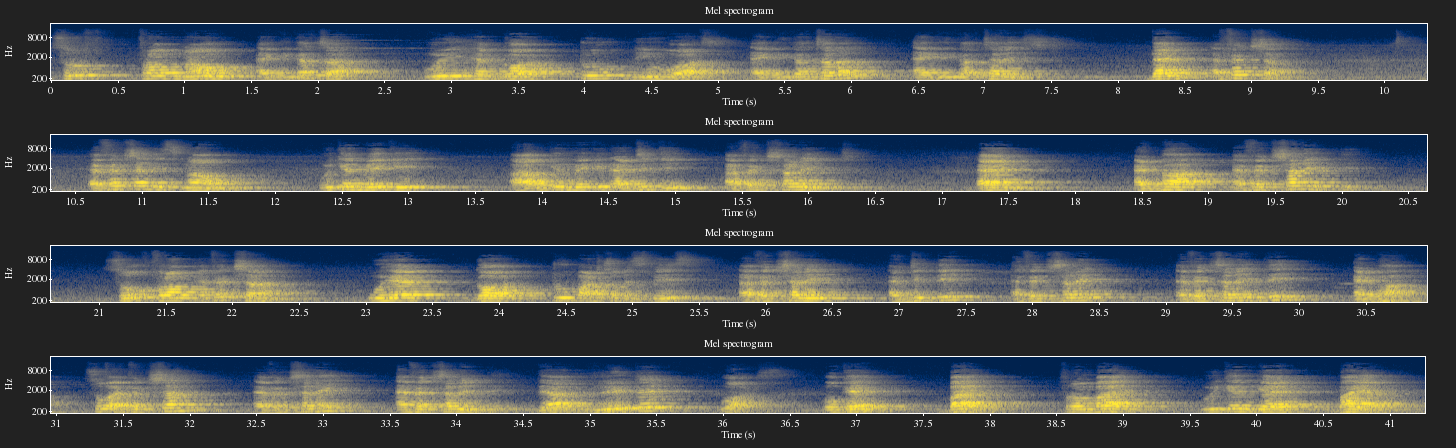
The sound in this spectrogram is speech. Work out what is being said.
So from now agriculture, we have got two new words, agricultural, agriculturist. Then affection. Affection is now We can make it, uh, we can make it adjective, affectionate, and adverb, affectionately. So from affection, we have got two parts of space, affectionate, adjective, affectionate, affectionately, adverb. So affection, affectionate, affectionately. They are related words. Okay? Buy. From buy, we can get buyer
